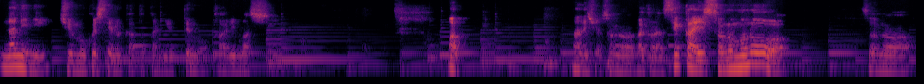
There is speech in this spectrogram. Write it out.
何に注目してるかとかによっても変わりますし、まあ、なんでしょう、そのだから世界そのものをその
